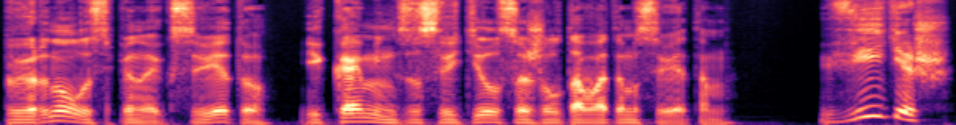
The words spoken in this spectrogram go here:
повернулась спиной к свету, и камень засветился желтоватым светом. «Видишь?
